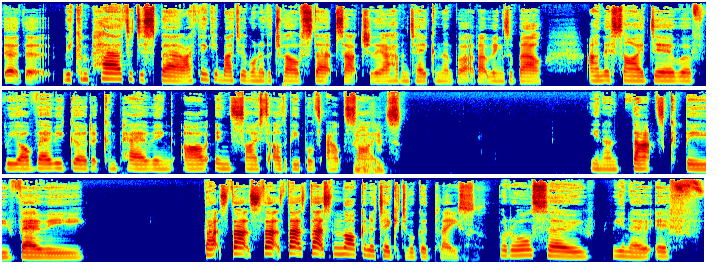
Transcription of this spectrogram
the, the, we compare to despair. I think it might be one of the twelve steps. Actually, I haven't taken them, but that rings a bell. And this idea of we are very good at comparing our insides to other people's mm-hmm. outsides. You know, that could be very that's that's that's that's that's not going to take you to a good place. But also, you know, if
